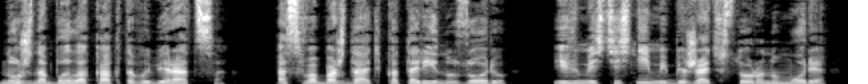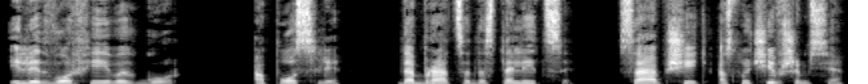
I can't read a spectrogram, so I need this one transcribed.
Нужно было как-то выбираться, освобождать Катарину Зорю и вместе с ними бежать в сторону моря или Дворфеевых гор, а после добраться до столицы, сообщить о случившемся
